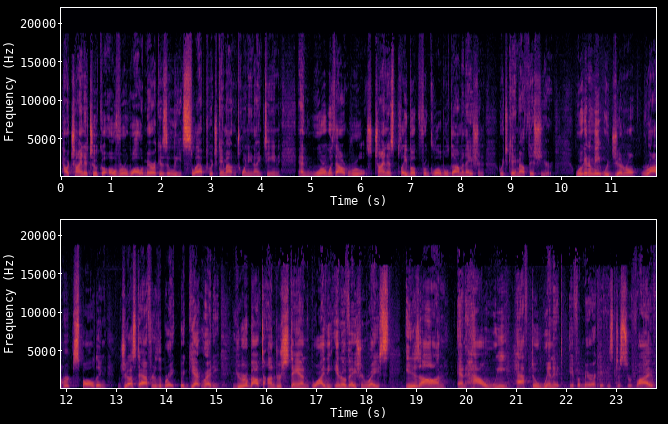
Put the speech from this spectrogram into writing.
How China Took Over While America's Elite Slept, which came out in 2019, and War Without Rules China's Playbook for Global Domination, which came out this year. We're going to meet with General Robert Spalding just after the break. But get ready, you're about to understand why the innovation race is on and how we have to win it if America is to survive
